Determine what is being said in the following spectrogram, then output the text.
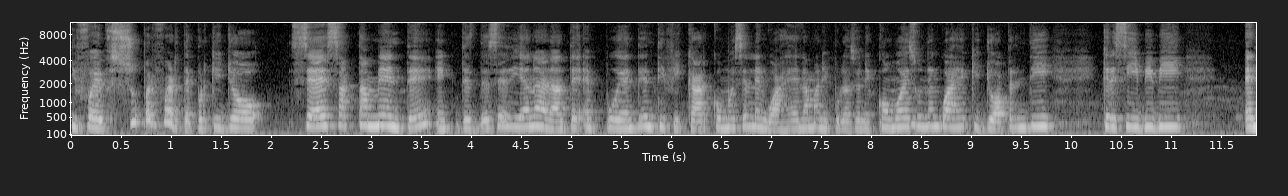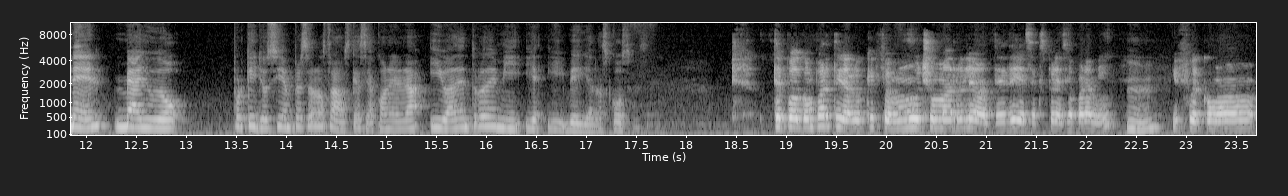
Y fue súper fuerte porque yo sé exactamente, desde ese día en adelante, eh, pude identificar cómo es el lenguaje de la manipulación y cómo es un lenguaje que yo aprendí, crecí, viví en él, me ayudó porque yo siempre son los trabajos que hacía con él, era, iba dentro de mí y, veía las cosas. Te puedo compartir algo que fue mucho más relevante de esa experiencia para mí. Y fue como,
